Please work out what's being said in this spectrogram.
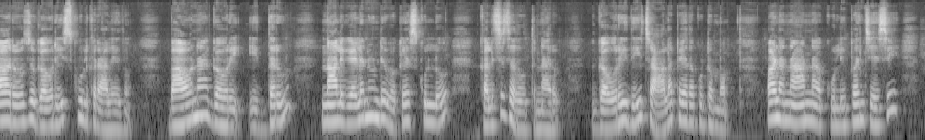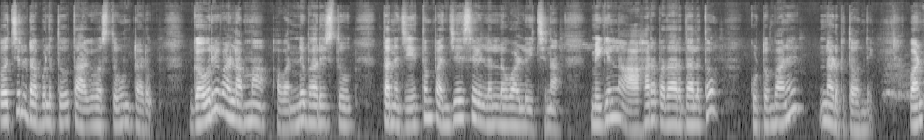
ఆ రోజు గౌరీ స్కూల్కి రాలేదు. భావన గౌరీ ఇద్దరూ నాలుగేళ్ళ నుండి ఒకే స్కూల్లో కలిసి చదువుతున్నారు. గౌరీది చాలా పేద కుటుంబం. వాళ్ళ నాన్న కూలి పని చేసి వచ్చిన డబ్బులతో తాగి వస్తూ ఉంటాడు. గౌరీ వాళ్ళ అమ్మ అవన్నీ భరిస్తూ తన జీతం పనిచేసే ఇళ్ళలో వాళ్ళు ఇచ్చిన మిగిలిన ఆహార పదార్థాలతో కుటుంబాన్ని నడుపుతోంది. వంట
